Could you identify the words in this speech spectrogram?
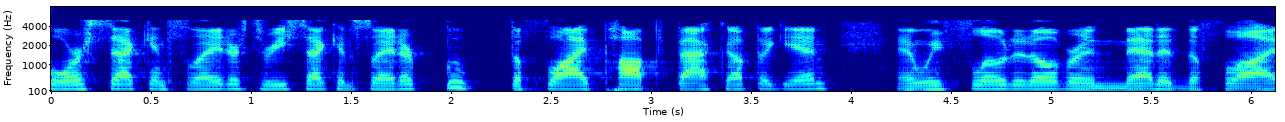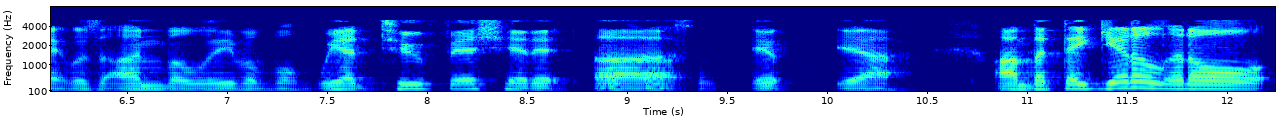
four seconds later, three seconds later, boop, the fly popped back up again, and we floated over and netted the fly. It was unbelievable. We had two fish hit it. That's uh, awesome. It, yeah. Um, but they get a little,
